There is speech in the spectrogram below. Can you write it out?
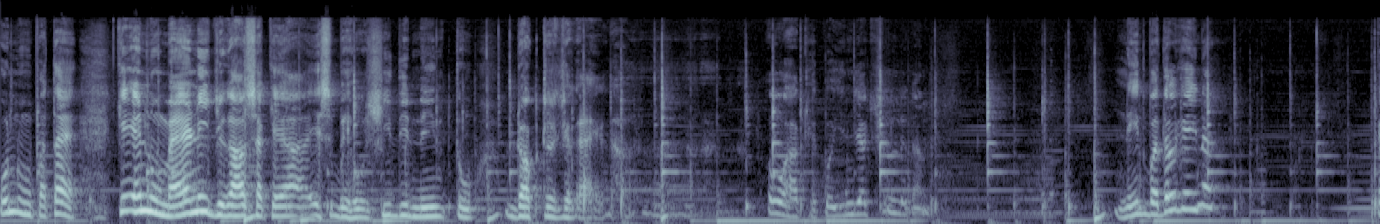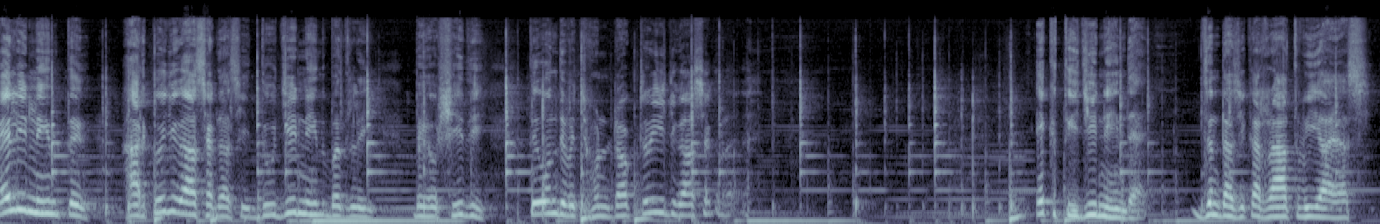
ਉਹਨੂੰ ਪਤਾ ਹੈ ਕਿ ਇਹਨੂੰ ਮੈਂ ਨਹੀਂ ਜਗਾ ਸਕਿਆ, ਇਸ ਬੇਹੋਸ਼ੀ ਦੀ ਨੀਂਦ ਤੋਂ ਡਾਕਟਰ ਜਗਾਏਗਾ। ਉਹ ਆ ਕੇ ਕੋਈ ਇੰਜੈਕਸ਼ਨ ਲਗਾਉਂਦਾ। ਨੀਂਦ ਬਦਲ ਗਈ ਨਾ। ਪਹਿਲੀ ਨੀਂਦ ਤੇ ਹਰ ਕੋਈ ਜਗਾ ਸਕਦਾ ਸੀ, ਦੂਜੀ ਨੀਂਦ ਬਦਲੀ, ਬੇਹੋਸ਼ੀ ਦੀ, ਤੇ ਉਹਦੇ ਵਿੱਚ ਹੁਣ ਡਾਕਟਰ ਹੀ ਜਗਾ ਸਕਦਾ ਇੱਕ ਤੀਜੀ ਨੀਂਦ ਹੈ। ਜਿੰਦਾ ਜ਼ਿਕਰ ਰਾਤ ਵੀ ਆਇਆ ਸੀ।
